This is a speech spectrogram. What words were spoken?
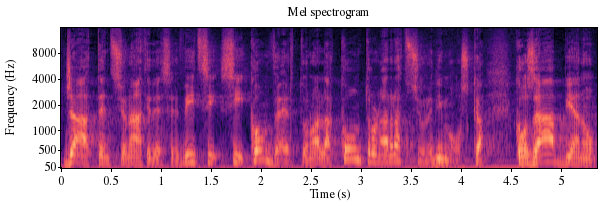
già attenzionati dai servizi, si convertono alla contronarrazione di Mosca. Cosa abbiano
